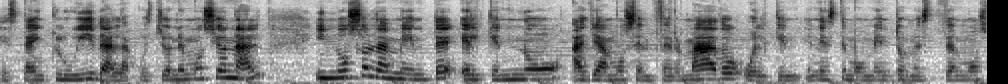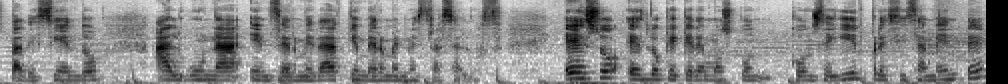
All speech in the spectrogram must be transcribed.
está incluida la cuestión emocional y no solamente el que no hayamos enfermado o el que en este momento no estemos padeciendo alguna enfermedad que merme nuestra salud. Eso es lo que queremos conseguir precisamente,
